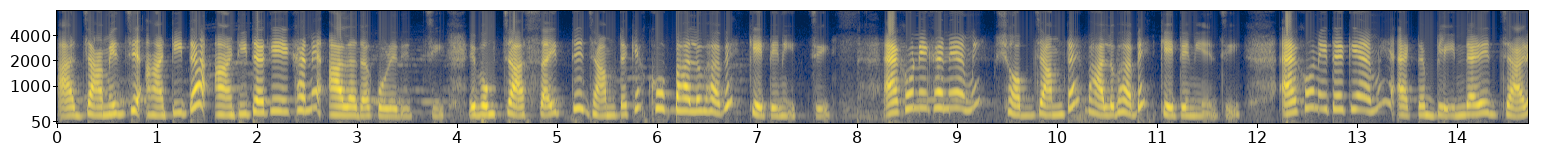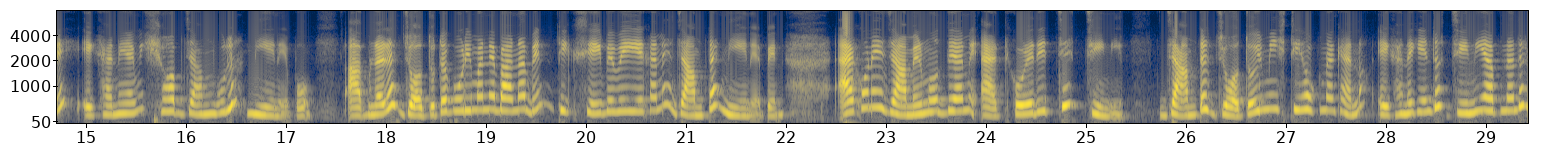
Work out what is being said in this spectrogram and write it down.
আর জামের যে আঁটিটা, আঁটিটাকে এখানে আলাদা করে দিচ্ছি এবং চার সাইডে জামটাকে খুব ভালোভাবে কেটে নিচ্ছি। এখন এখানে আমি সব জামটা ভালোভাবে কেটে নিয়েছি। এখন এটাকে আমি একটা ব্লেন্ডারের জারে এখানে আমি সব জামগুলো নিয়ে নেব। আপনারা যতটা পরিমাণে বানাবেন, ঠিক সেইভাবেই এখানে জামটা নিয়ে নেবেন। এখন এই জামের মধ্যে আমি অ্যাড করে দিচ্ছি চিনি। জামটা যতই মিষ্টি হোক না কেন, এখানে কিন্তু চিনি আপনাদের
